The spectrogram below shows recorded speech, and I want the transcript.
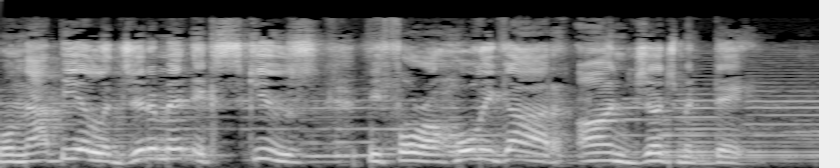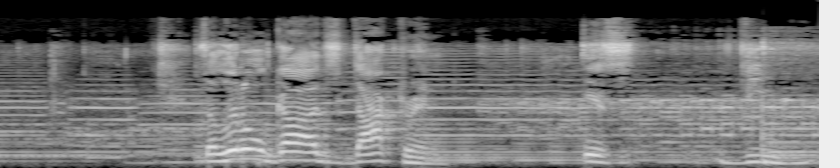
will not be a legitimate excuse before a holy God on Judgment Day. The little God's doctrine is the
